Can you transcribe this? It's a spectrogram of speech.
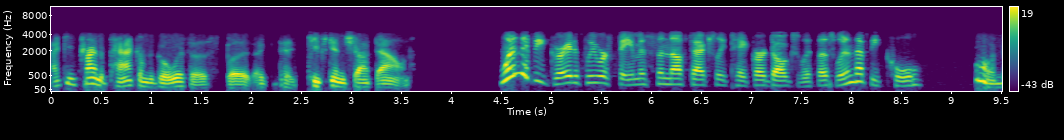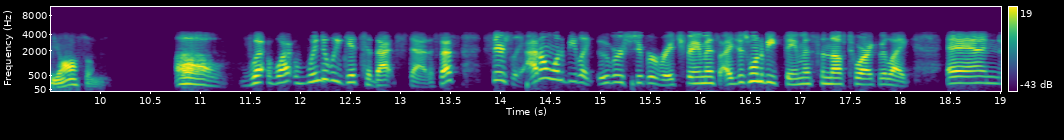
I keep trying to pack him to go with us, but I, it keeps getting shot down. Wouldn't it be great if we were famous enough to actually take our dogs with us? Wouldn't that be cool? Oh, it'd be awesome. Oh, what, what, when do we get to that status? That's seriously, I don't want to be like uber super rich famous. I just want to be famous enough to where I could be like, and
